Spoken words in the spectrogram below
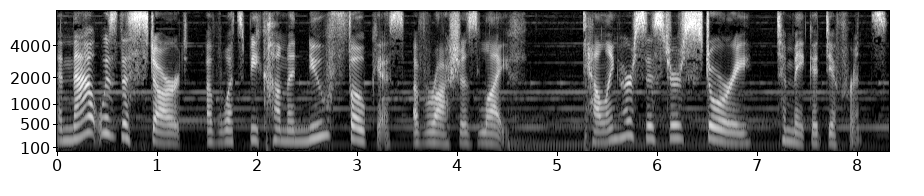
And that was the start of what's become a new focus of Rasha's life telling her sister's story to make a difference.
